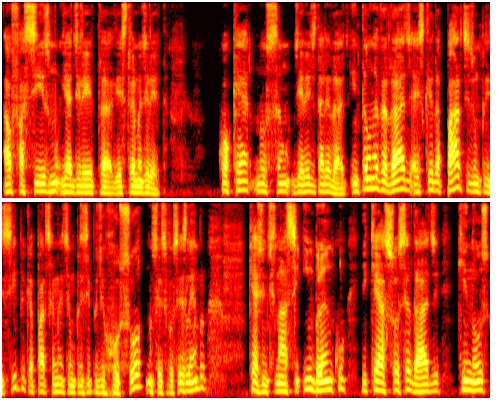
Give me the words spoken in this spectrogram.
ao fascismo e à direita e à extrema direita. Qualquer noção de hereditariedade. Então, na verdade, a esquerda parte de um princípio que é praticamente um princípio de Rousseau, não sei se vocês lembram, que a gente nasce em branco e que é a sociedade que nos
